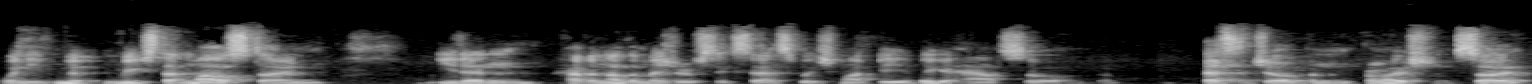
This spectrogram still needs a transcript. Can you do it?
when you've reached that milestone, you then have another measure of success, which might be a bigger house or better job and promotion. So,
